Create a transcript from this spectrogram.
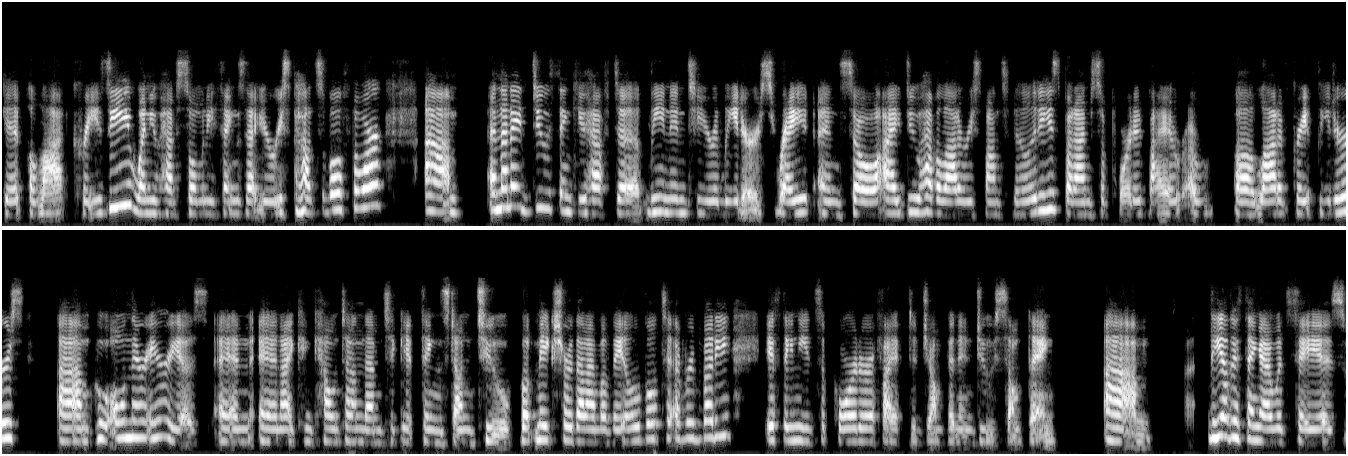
get a lot crazy when you have so many things that you're responsible for. Um, and then I do think you have to lean into your leaders, right? And so I do have a lot of responsibilities, but I'm supported by a, a, lot of great leaders um, who own their areas and and I can count on them to get things done too. But make sure that I'm available to everybody if they need support or if I have to jump in and do something. Um, the other thing I would say is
